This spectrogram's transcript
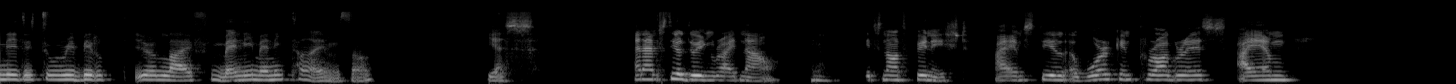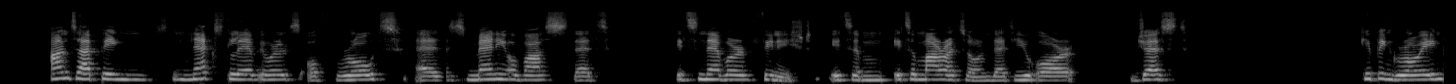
needed to rebuild your life many, many times. Huh? Yes. And I'm still doing right now. Mm. It's not finished. I am still a work in progress. I am untapping next levels of growth as many of us that it's never finished. It's a it's a marathon that you are just keeping growing,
